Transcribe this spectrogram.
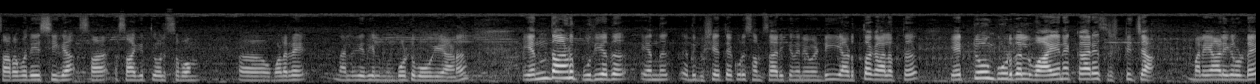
സർവദേശിക സാഹിത്യോത്സവം വളരെ നല്ല രീതിയിൽ മുമ്പോട്ട് പോവുകയാണ്. എന്താണ് പുതിയത് എന്ന് എന്ന വിഷയത്തെക്കുറിച്ച് സംസാരിക്കുന്നതിന് വേണ്ടി ഈ അടുത്ത കാലത്ത് ഏറ്റവും കൂടുതൽ വായനക്കാരെ സൃഷ്ടിച്ച മലയാളികളുടെ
